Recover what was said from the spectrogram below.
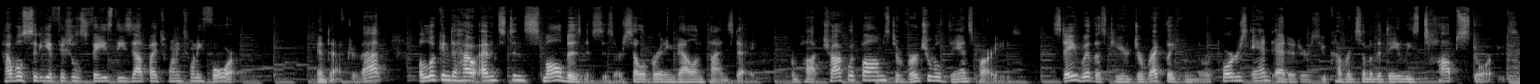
How will city officials phase these out by 2024? And after that, a look into how Evanston's small businesses are celebrating Valentine's Day from hot chocolate bombs to virtual dance parties. Stay with us to hear directly from the reporters and editors who covered some of the daily's top stories.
